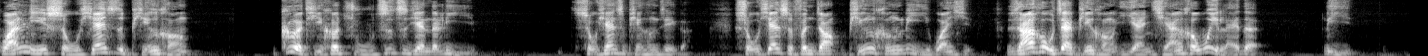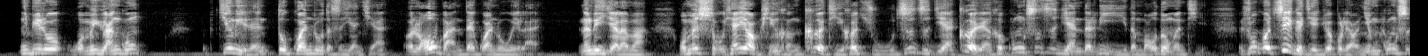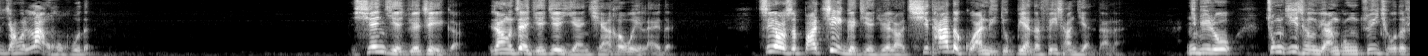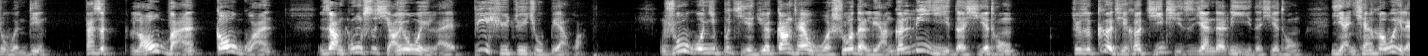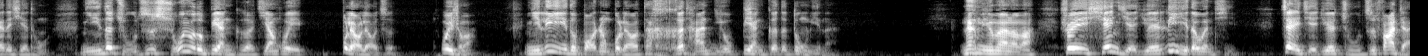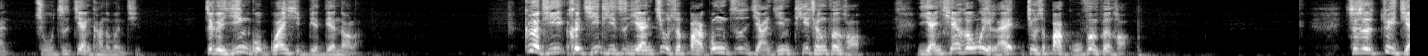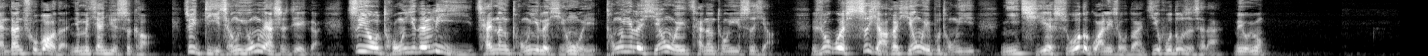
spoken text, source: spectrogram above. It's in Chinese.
管理首先是平衡个体和组织之间的利益，首先是平衡这个，首先是分赃平衡利益关系，然后再平衡眼前和未来的利益。你比如我们员工、经理人都关注的是眼前，老板在关注未来，能理解了吧？我们首先要平衡个体和组织之间、个人和公司之间的利益的矛盾问题。如果这个解决不了，你们公司将会烂乎乎的。先解决这个，然后再解决眼前和未来的。只要是把这个解决了，其他的管理就变得非常简单了。你比如中基层员工追求的是稳定，但是老板高管让公司享有未来，必须追求变化。如果你不解决刚才我说的两个利益的协同，就是个体和集体之间的利益的协同，眼前和未来的协同，你的组织所有的变革将会不了了之。为什么？你利益都保证不了，他何谈有变革的动力呢？能明白了吗？所以先解决利益的问题，再解决组织发展、组织健康的问题。这个因果关系别颠倒了。个体和集体之间就是把工资奖金提成分好，眼前和未来就是把股份分好。这是最简单粗暴的，你们先去思考。最底层永远是这个，只有统一的利益，才能统一了行为，统一了行为，才能统一思想。如果思想和行为不统一，你企业所有的管理手段几乎都是扯淡，没有用。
